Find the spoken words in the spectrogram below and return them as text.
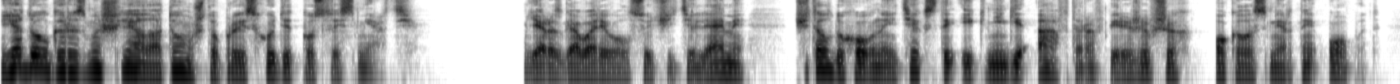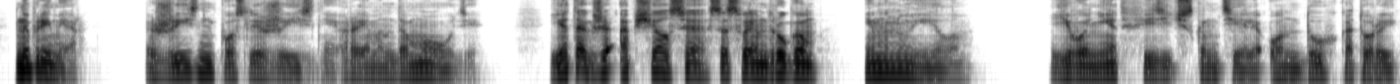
Я долго размышлял о том, что происходит после смерти. Я разговаривал с учителями, читал духовные тексты и книги авторов, переживших околосмертный опыт. Например, «Жизнь после жизни» Рэймонда Моуди. Я также общался со своим другом Иммануилом. Его нет в физическом теле, он дух, который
